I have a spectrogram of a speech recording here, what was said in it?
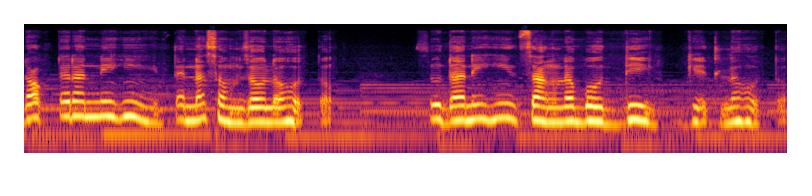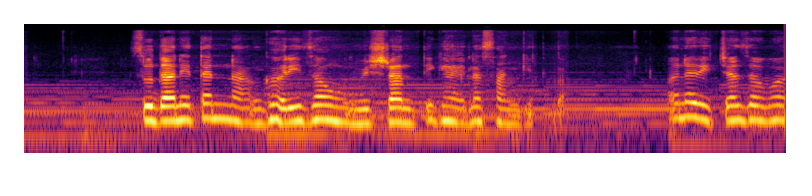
डॉक्टरांनीही त्यांना समजवलं होतं. सुधानेही चांगलं बौद्धिक घेतलं होतं. सुधाने त्यांना घरी जाऊन विश्रांती घ्यायला सांगितलं. आणि रिचाजवळ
